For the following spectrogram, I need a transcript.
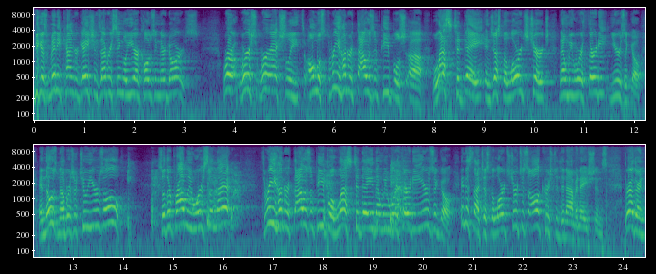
because many congregations every single year are closing their doors. We're, we're, we're actually almost 300,000 people uh, less today in just the Lord's church than we were 30 years ago. And those numbers are two years old. So they're probably worse than that. 300,000 people less today than we were 30 years ago. And it's not just the Lord's church, it's all Christian denominations. Brethren,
